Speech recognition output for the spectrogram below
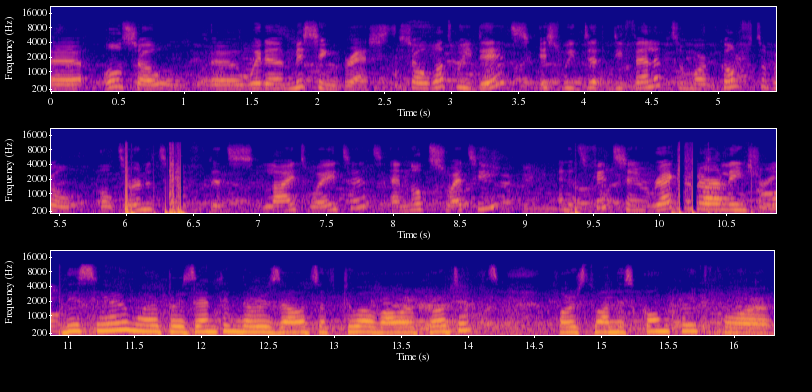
uh, also uh, with a missing breast. So what we did is we de developed a more comfortable alternative that's light-weighted and not sweaty and it fits in regular lingerie. This year we're presenting the results of two of our projects. First one is concrete for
